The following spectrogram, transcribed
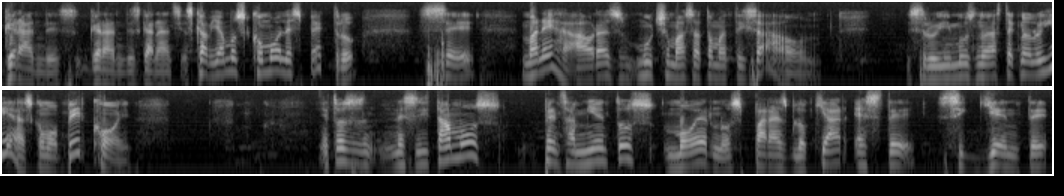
grandes, grandes ganancias. Cambiamos cómo el espectro se maneja. Ahora es mucho más automatizado. Destruimos nuevas tecnologías como Bitcoin, entonces necesitamos pensamientos modernos para desbloquear este siguiente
